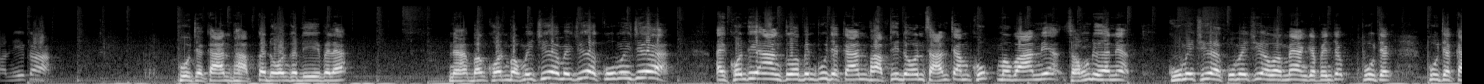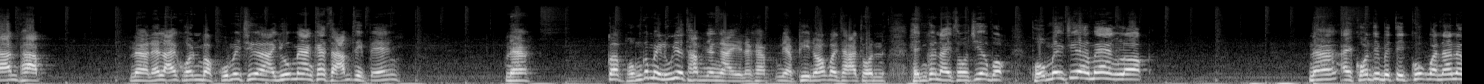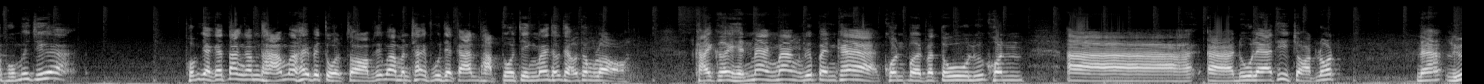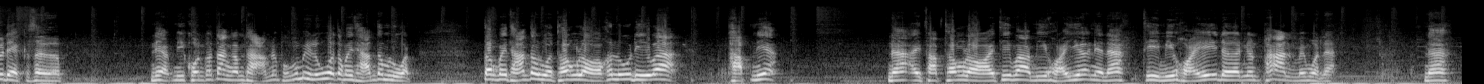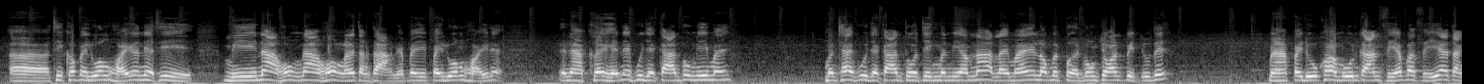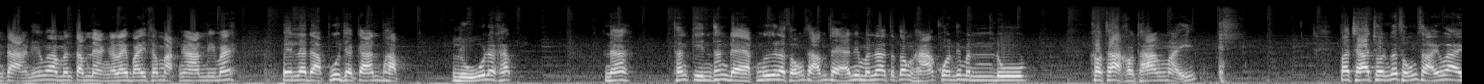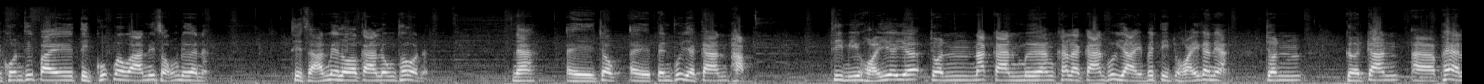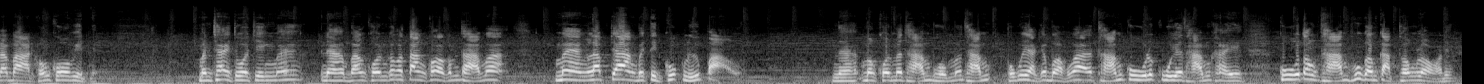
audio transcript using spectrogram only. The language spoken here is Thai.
ตอนนี้ก็ผู้จัดการผับก็โดนคดีไปแล้วนะบางคนบอกไม่เชื่อไม่เชื่อ กูไม่เชื่อ ไอคนที่อ้างตัวเป็นผู้จัดการผับที่โดนสารจำคุกเมื่อวานเนี้ยสองเดือนเนี่ยกูไม่เชื่อ กูไม่เชื่อว่าแม่งจะเป็นเจ้าผู้จัดผู้จัดการผับนะหลายๆ คนบอกกูไม่เชื่อ อายุแม่งแค่สามสิบเองนะก็ผมก็ไม่รู้จะทำยังไงนะครับเนี่ยพี่น้องประชาชนเห็นเขาในโซเชียลบอก ผมไม่เชื่อแม่งหรอก นะไอคนที่ไปติดคุกวันนั้นนะผมไม่เชื่อ ผมอยากจะตั้งคำถามว่าให้ไปตรวจสอบซิว่ามันใช่ผู้จัดการผับตัวจริงไหมแถวแถวๆทองหล่อใครเคยเห็นแม่งมั่ง หรือเป็นแค่คนเปิดประตูหรือคนออดูแลที่จอดรถนะหรือเด็กเสิร์ฟเนี่ยมีคนก็ตั้งคำถามนะผมก็ไม่รู้ว่าต้องไปถามตำรวจ ต้องไปถามตำรวจทองหล่อเขารู้ดีว่าผับเนี่ยนะไอ้ผับทองหล่อที่ว่ามีหอยเยอะเนี่ยนะที่มีหอยเดินกันผ่านไปหมดแหละ นะที่เขาไปล้วงหอยกันเนี่ยที่มีหน้าห้องหน้าห้องอะไรต่างๆเนี่ยไปไปล้วงหอยเนี่ยนะเคยเห็นไอ้ผู้จัดการพวกนี้ไหมมันใช่ผู้จัดการตัวจริงมันมีอำนาจอะไรไหมลองไปเปิดวงจรปิดดูสินะไปดูข้อมูลการเสียภาษีอะไรต่างๆที่ว่ามันตำแหน่งอะไรใบสมัครงานมีไหมเป็นระดับผู้จัดการผับหรูนะครับนะทั้งกินทั้งแดกมือละสองสามแสนนี่มันน่าจะต้องหาคนที่มันดูเข้าท่าเข้าทางไหม ประชาชนก็สงสัยว่าไอ้คนที่ไปติดคุกเมื่อวานนี้สองเดือนน่ะที่ศาลไม่รอการลงโทษนะไอ้เจ้าไอ้เป็นผู้จัดการผับที่มีหอยเยอะๆ จนนักการเมืองข้าราชการผู้ใหญ่ไปติดหอยกันเนี่ย จนเกิดการแพร่ระบาดของโควิดเนี่ยมันใช่ตัวจริงไหมนะบางคนก็ตั้งข้อคำถามว่า แม่งรับจ้างไปติดคุกหรือเปล่า นะบางคนมาถามผมมาถาม ผมก็อยากจะบอกว่าถามกูแล้วกูจะถามใคร กูต้องถามผู้กำกับทองหล่อเนี่ย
